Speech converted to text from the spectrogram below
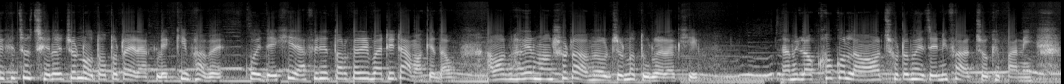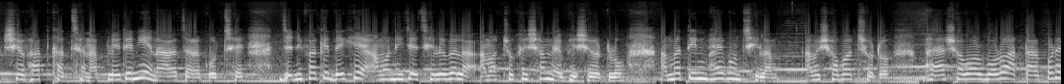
রেখেছো, ছেলের জন্য ততটাই রাখলে? কীভাবে? কই দেখি, রাফিনের তরকারির বাটিটা আমাকে দাও। আমার ভাগের মাংসটা আমি ওর জন্য তুলে রাখি। আমি লক্ষ্য করলাম আমার ছোট মেয়ে জেনিফার চোখে পানি। সে ভাত খাচ্ছে না, প্লেটে নিয়ে নাড়াচাড়া করছে। জেনিফাকে দেখে আমার নিজের ছেলেবেলা আমার চোখের সামনে ভেসে উঠল। আমরা তিন ভাই বোন ছিলাম, আমি সবার ছোট, ভাইয়া সবার বড় আর তারপরে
